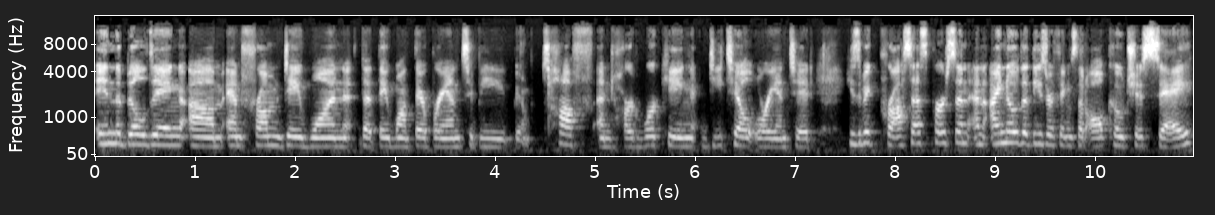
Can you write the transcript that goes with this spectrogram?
in the building um, and from day one that they want their brand to be you know, tough and hardworking, detail oriented. He's a big process person, and I know that these are things that all coaches say,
